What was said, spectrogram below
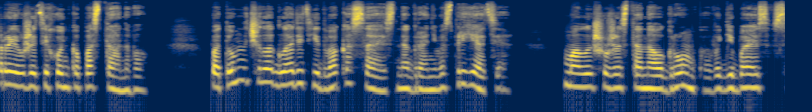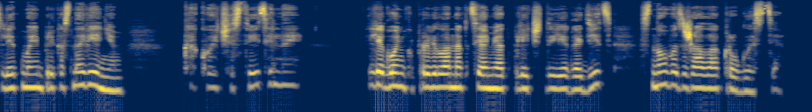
Рэй уже тихонько постановал. Потом начала гладить, едва касаясь, на грани восприятия. Малыш уже стонал громко, выгибаясь вслед моим прикосновениям. Какой чувствительный. Легонько провела ногтями от плеч до ягодиц, снова сжала округлости.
